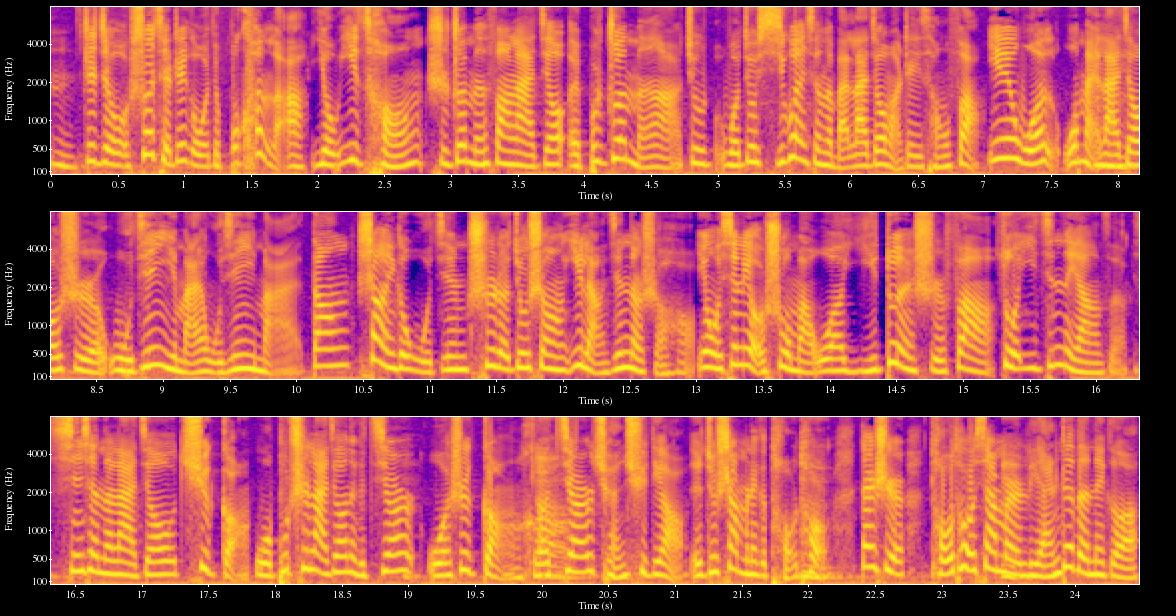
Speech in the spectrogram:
嗯，这就说起这个我就不困了啊。有一层是专门放辣椒，哎，不是专门啊，就我就习惯性的把辣椒往这一层放，因为我我买辣椒是五斤一买，五斤一买。当上一个五斤吃的就剩一两斤的时候，因为我心里有数嘛，我一顿是放做一斤的样子。新鲜的辣椒去梗，我不吃辣椒那个尖儿，我是梗和哦尖儿全去掉，也就上面那个头头。嗯但是头头下面嗯连着的那个、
